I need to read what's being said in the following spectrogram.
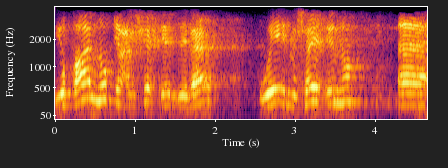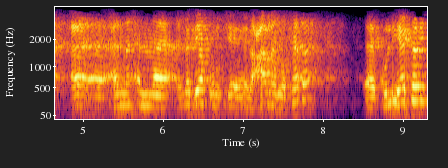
يقال نقل عن الشيخ ابن باز والمشايخ إنه آآ آآ ان أن الذي يترك العمل وكذا كلية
